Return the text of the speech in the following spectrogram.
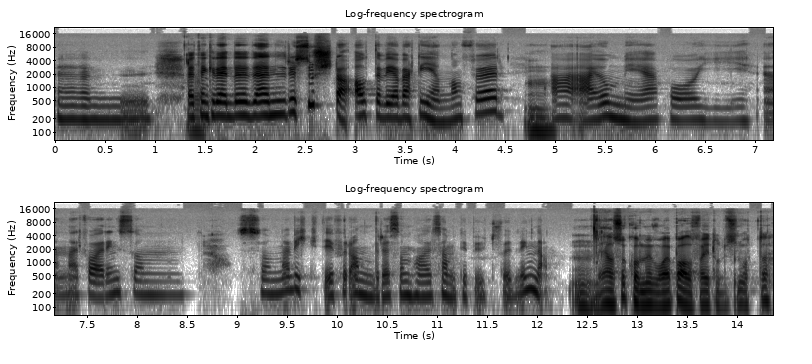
Uh, jeg tenker det, er en ressurs, da. Alt det vi har vært igjennom før, mm. er, jo med på å gi en erfaring som, som, er viktig for andre som har samme type utfordring. Da. Mm. Jeg også kom, var på Alfa i 2008.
